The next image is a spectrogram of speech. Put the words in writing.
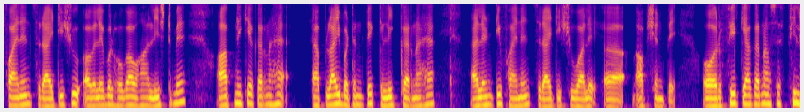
finance right issue available होगा वहाँ लिस्ट में आपने क्या करना है अप्लाई बटन पे क्लिक करना है L N T finance right issue वाले ऑप्शन पे और फिर क्या करना है उसे फिल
